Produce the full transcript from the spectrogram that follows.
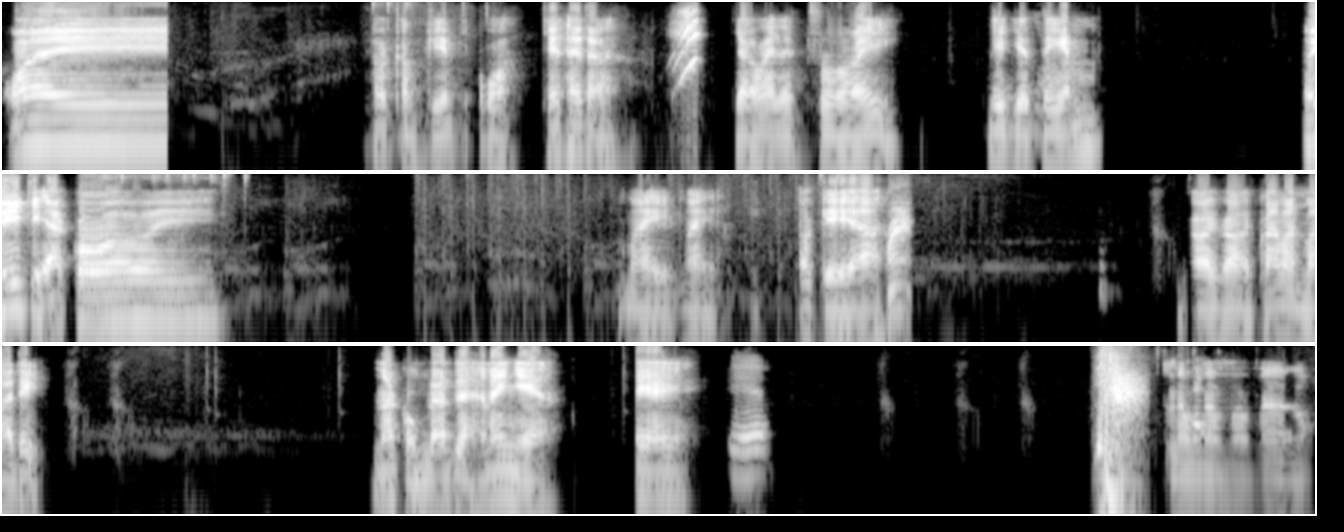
quay thôi cầm kiếm. Ủa chết hết rồi. Giờ quay là rồi đi giờ tém. Ấy chị à cô ơi. Mày mày. Ok à rồi rồi qua bàn mới đi. Nó cũng đơn giản đấy nhỉ. Ê ê. Kìa. No no no no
